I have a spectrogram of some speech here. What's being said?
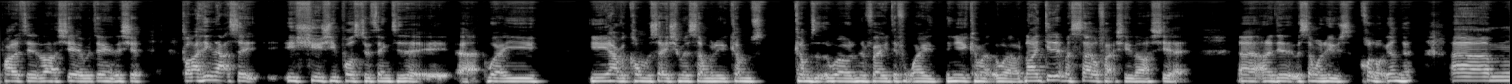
piloted it last year, we're doing it this year. But I think that's a, a hugely positive thing to do, uh, where you, you have a conversation with someone who comes comes at the world in a very different way than you come at the world. And I did it myself actually last year. Uh, I did it with someone who's quite a lot younger um,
